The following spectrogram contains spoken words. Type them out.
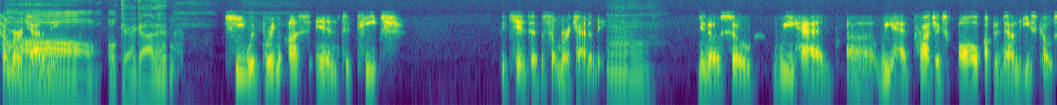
Summer Academy Oh, okay, I got it. he would bring us in to teach the kids at the summer academy. Mm. you know so we had uh, we had projects all up and down the east coast.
